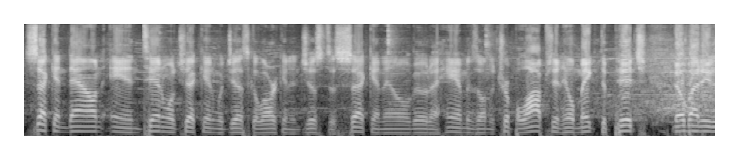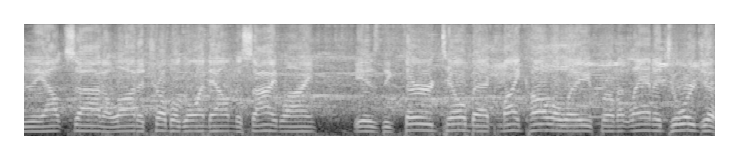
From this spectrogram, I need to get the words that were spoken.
Second down and 10. We'll check in with Jessica Larkin in just a second. And he'll go to Hammonds on the triple option. He'll make the pitch. Nobody to the outside. A lot of trouble going down the sideline is the third tailback, Mike Holloway from Atlanta, Georgia.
